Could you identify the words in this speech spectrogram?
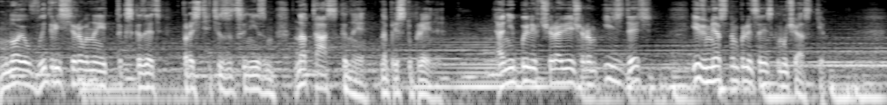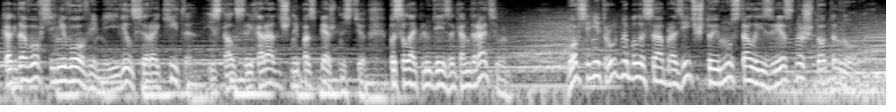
мною выдрессированные, так сказать, простите за цинизм, натасканные на преступление. Они были вчера вечером и здесь, и в местном полицейском участке. Когда вовсе не вовремя явился Ракита и стал с лихорадочной поспешностью посылать людей за Кондратьевым, вовсе не трудно было сообразить, что ему стало известно что-то новое.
